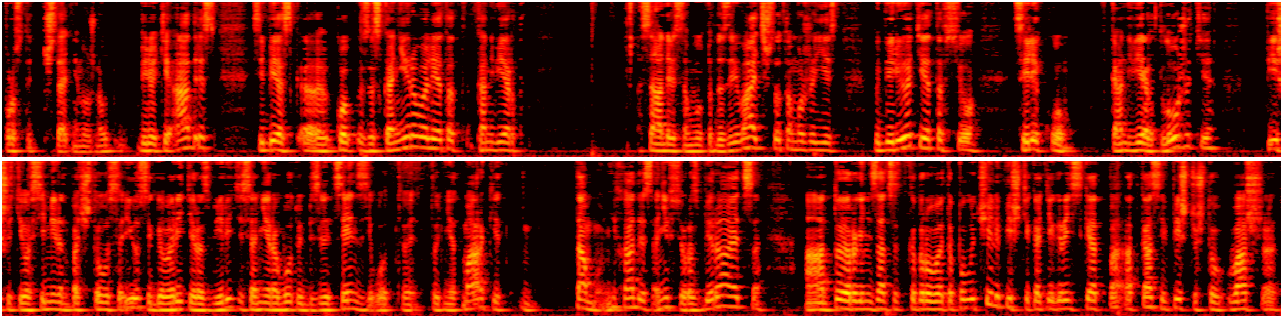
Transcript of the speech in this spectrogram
Просто читать не нужно. берете адрес, себе э, засканировали этот конверт с адресом, вы подозреваете, что там уже есть. Вы берете это все целиком в конверт ложите, пишите во Всемирный почтовый союз и говорите, разберитесь, они работают без лицензии, вот э, тут нет марки, там у них адрес, они все разбираются, той организации, от которой вы это получили, пишите категорический отказ и пишите, что ваше,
